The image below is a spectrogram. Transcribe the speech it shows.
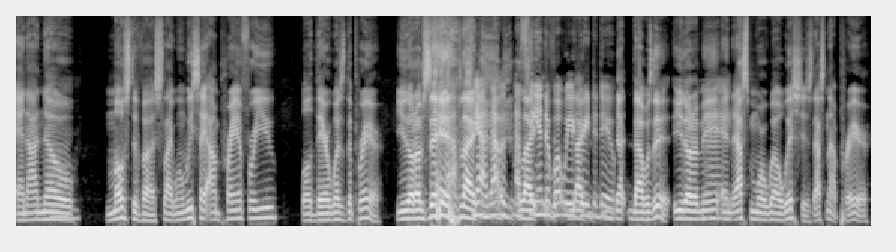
and I know mm. most of us, like when we say I'm praying for you, well, there was the prayer. You know what I'm saying? Yeah, like, yeah that was that's like, the end of what we agreed like, to do. That, that was it. You know what I mean? Right. And that's more well wishes. That's not prayer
